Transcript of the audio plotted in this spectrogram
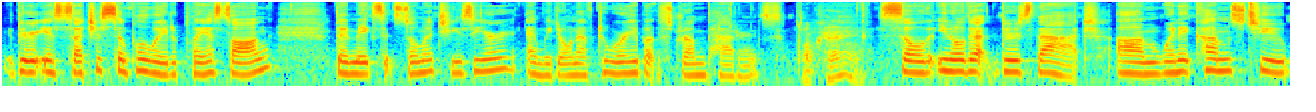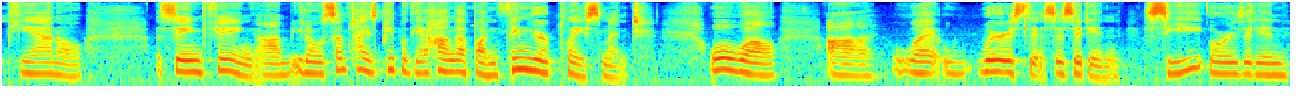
There is such a simple way to play a song that makes it so much easier, and we don't have to worry about strum patterns. Okay. So you know that there's that. Um, when it comes to piano, same thing. Um, you know, sometimes people get hung up on finger placement. Oh well, uh, where is this? Is it in C or is it in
